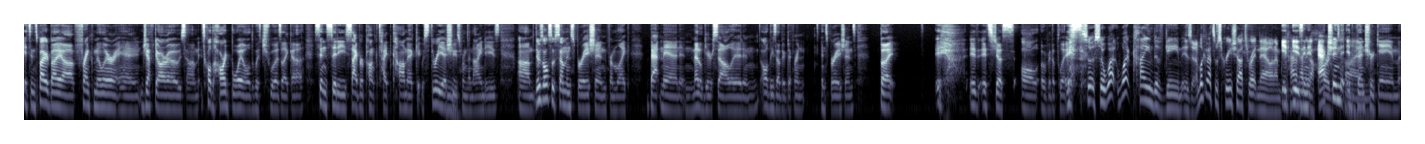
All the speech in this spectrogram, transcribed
it's inspired by uh, Frank Miller and Geof Darrow's. Um, it's called Hard Boiled, which was like a Sin City cyberpunk type comic. It was three issues mm. from the 90s. Um, there's also some inspiration from like Batman and Metal Gear Solid and all these other different inspirations. But. It, it, it's just all over the place. So, so what what kind of game is it? I'm looking at some screenshots right now, and I'm it is an action adventure game,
